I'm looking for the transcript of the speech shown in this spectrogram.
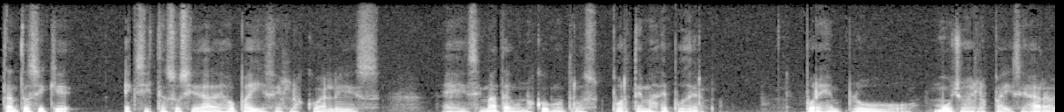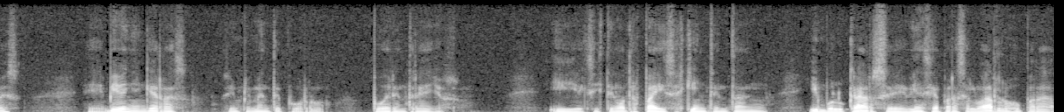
Tanto así que existen sociedades o países los cuales eh, se matan unos con otros por temas de poder. Por ejemplo, muchos de los países árabes eh, viven en guerras simplemente por poder entre ellos. Y existen otros países que intentan involucrarse, bien sea para salvarlos o para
